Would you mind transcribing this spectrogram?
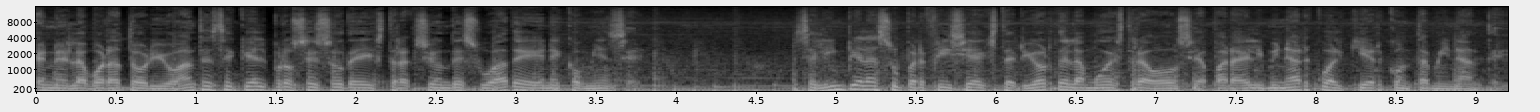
En el laboratorio, antes de que el proceso de extracción de su ADN comience, se limpia la superficie exterior de la muestra ósea para eliminar cualquier contaminante.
